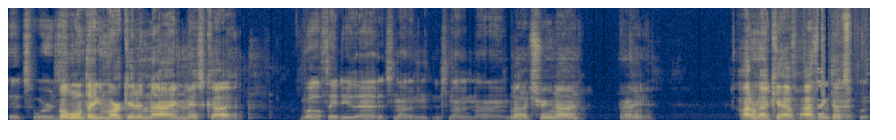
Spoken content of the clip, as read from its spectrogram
it's worth. But won't they market a nine miscut? well, if they do that, it's not a it's not a nine. Not a true nine, right? I don't know, Kev. I think that's like?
